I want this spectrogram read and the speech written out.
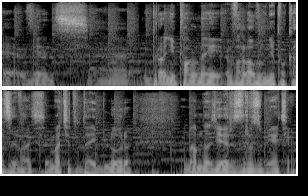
e, więc e, broni palnej wolałbym nie pokazywać. Macie tutaj blur, mam nadzieję, że zrozumiecie.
